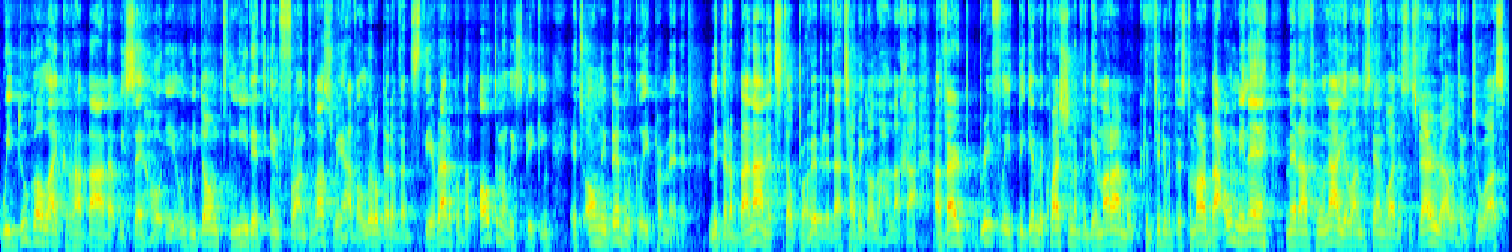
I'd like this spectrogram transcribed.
we do go like Rabbah, that we say Ho'il. We don't need it in front of us. We have a little bit of it's theoretical, but ultimately speaking, it's only biblically permitted. Midrabanan, it's still prohibited. That's how we go la halacha. Uh, very briefly, begin the question of the Gemara, and we'll continue with this tomorrow. Ba'u mineh merav Huna. You'll understand why this is very relevant to us,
